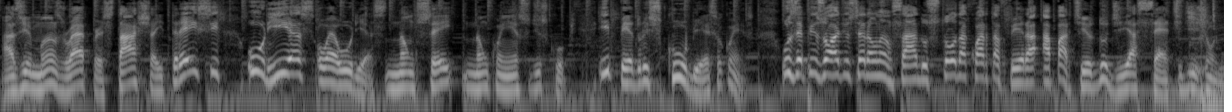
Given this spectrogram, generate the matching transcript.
As irmãs rappers Tasha e Tracy, Urias ou é Urias? Não sei, não conheço, desculpe. E Pedro Scooby, esse eu conheço. Os episódios serão lançados toda quarta-feira a partir do dia 7 de junho.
